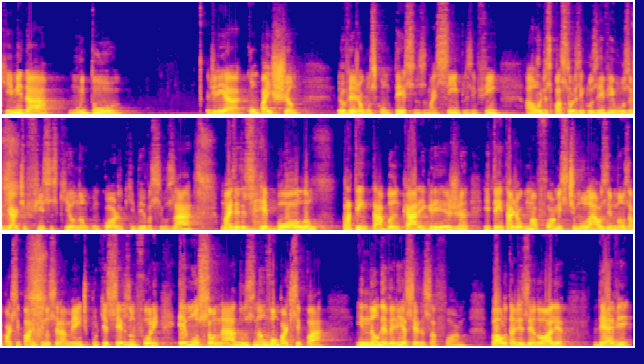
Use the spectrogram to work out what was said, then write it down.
que me dá muito, eu diria, compaixão. Eu vejo alguns contextos mais simples, enfim, aonde os pastores, inclusive, usam de artifícios que eu não concordo que deva se usar, mas eles rebolam para tentar bancar a igreja e tentar, de alguma forma, estimular os irmãos a participarem financeiramente, porque se eles não forem emocionados, não vão participar. E não deveria ser dessa forma. Paulo está dizendo: olha, deve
